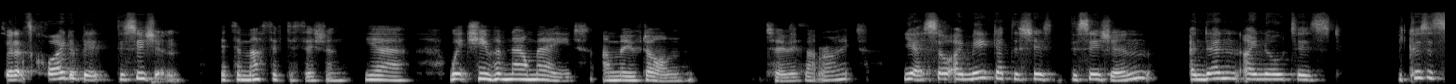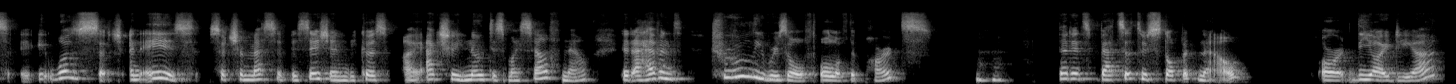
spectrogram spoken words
So that's quite a big decision it's a massive decision. Yeah. Which you have now made and moved on to is that right? Yeah so i made that deci- decision and then i noticed because it's it was such and is such a massive decision because i actually notice myself now that i haven't truly resolved all of the parts mm-hmm. that it's better to stop it now or the idea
